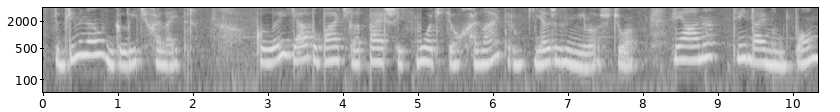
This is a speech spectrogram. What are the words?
Subliminal Glitch Highlighter. Коли я побачила перший сводч цього хайлайтеру, я зрозуміла, що Ріана, твій Diamond Bomb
